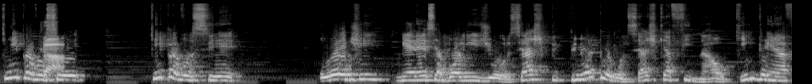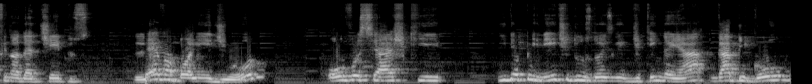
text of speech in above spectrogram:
Quem pra você. Tá. Quem pra você hoje merece a bolinha de ouro? Você acha. Primeira pergunta, você acha que a final, quem ganhar a final da Champions leva a bolinha de ouro? Ou você acha que, independente dos dois de quem ganhar, Gabigol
